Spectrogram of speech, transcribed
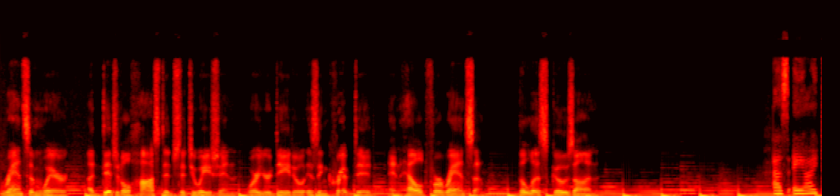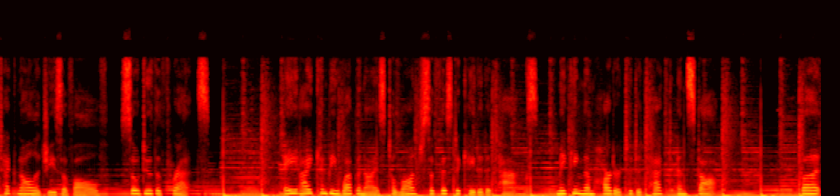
Ransomware, a digital hostage situation where your data is encrypted and held for ransom. The list goes on. As AI technologies evolve, so do the threats. AI can be weaponized to launch sophisticated attacks, making them harder to detect and stop. But,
